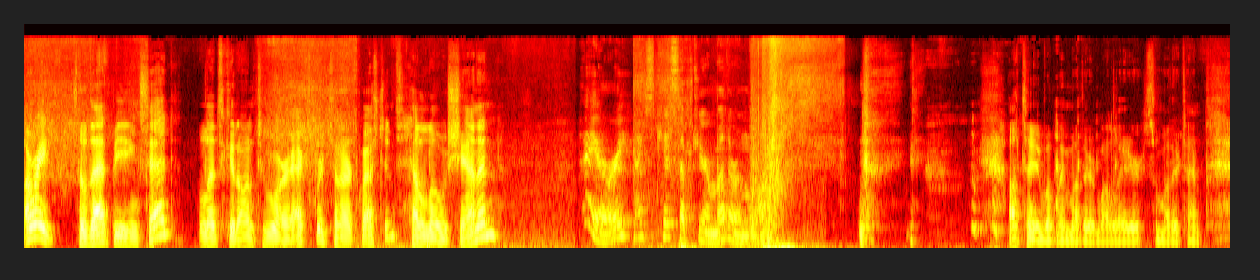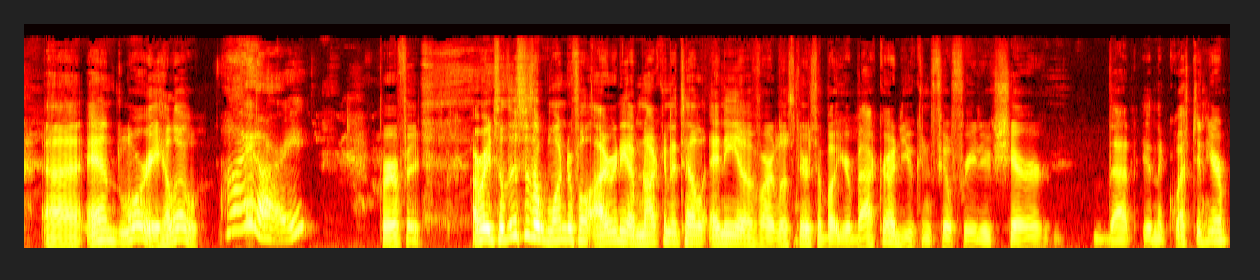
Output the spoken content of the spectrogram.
All right, so that being said, let's get on to our experts and our questions. Hello, Shannon. Hi, Ari. Nice kiss up to your mother in law. I'll tell you about my mother in law later, some other time. Uh, and Lori, hello. Hi, Ari. Perfect. All right, so this is a wonderful irony. I'm not going to tell any of our listeners about your background. You can feel free to share that in the question here.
